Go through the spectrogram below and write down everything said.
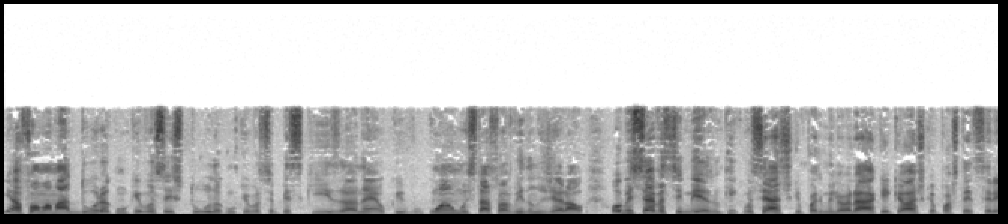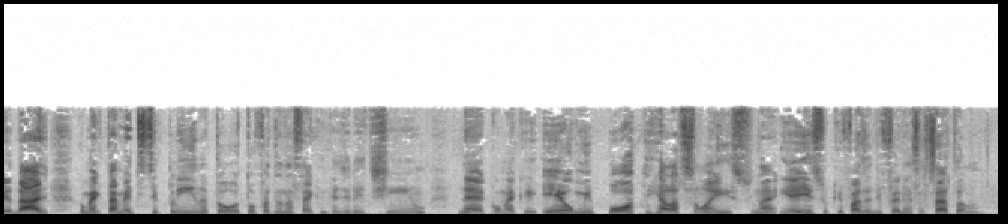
e a forma madura com que você estuda, com que você pesquisa, né? O que, como está a sua vida no geral. Observe a si mesmo, o que, que você acha que pode melhorar, o que, que eu acho que eu posso ter de seriedade, como é que está a minha disciplina, estou fazendo a técnica direitinho, né? Como é que eu me porto em relação a isso, né? E é isso que faz a diferença, certo, Alan?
